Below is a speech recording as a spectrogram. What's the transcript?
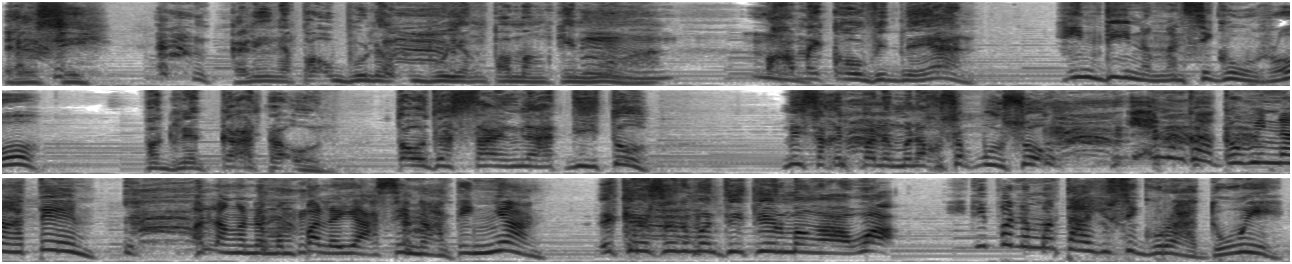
Elsie, kanina pa ubo ng ubo yung pamangkin mo ha. Baka may COVID na yan. Hindi naman siguro. Pag nagkataon, todas tayong lahat dito. May sakit pa naman ako sa puso. Eh anong gagawin natin? Alangan naman palayasin natin yan. Eh kesa naman dito yung mga awa. Hindi pa naman tayo sigurado eh.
